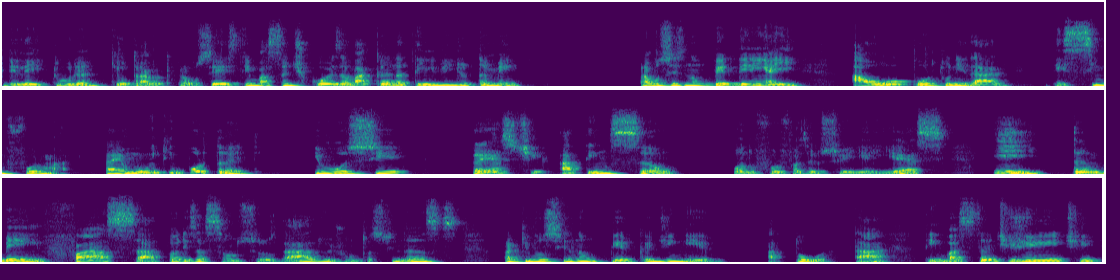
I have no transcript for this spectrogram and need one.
de leitura que eu trago aqui para vocês. Tem bastante coisa bacana, tem vídeo também para vocês não perderem aí a oportunidade de se informar. Tá? É muito importante que você preste atenção quando for fazer o seu IRS e também faça a atualização dos seus dados junto às finanças para que você não perca dinheiro à toa, tá? Tem bastante gente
